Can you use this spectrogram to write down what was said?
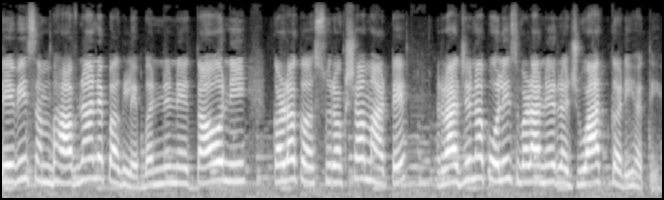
તેવી સંભાવનાને પગલે બંને નેતાઓની કડક સુરક્ષા માટે રાજ્યના પોલીસ વડાને રજૂઆત કરી હતી.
